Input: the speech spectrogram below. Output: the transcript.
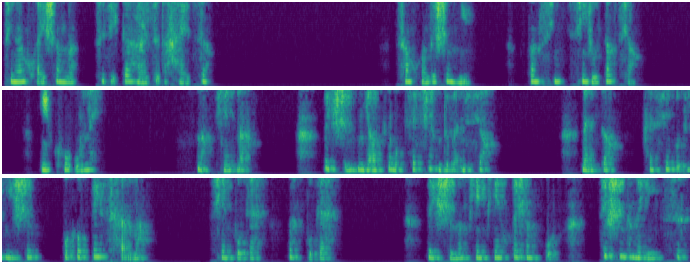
竟然怀上了自己干儿子的孩子。仓皇的圣女，芳心心如刀绞，欲哭无泪。老天呐，为什么你要跟我开这样的玩笑？难道还嫌我的一生不够悲惨吗？千不该万不该，为什么偏偏会让我就是那么一次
